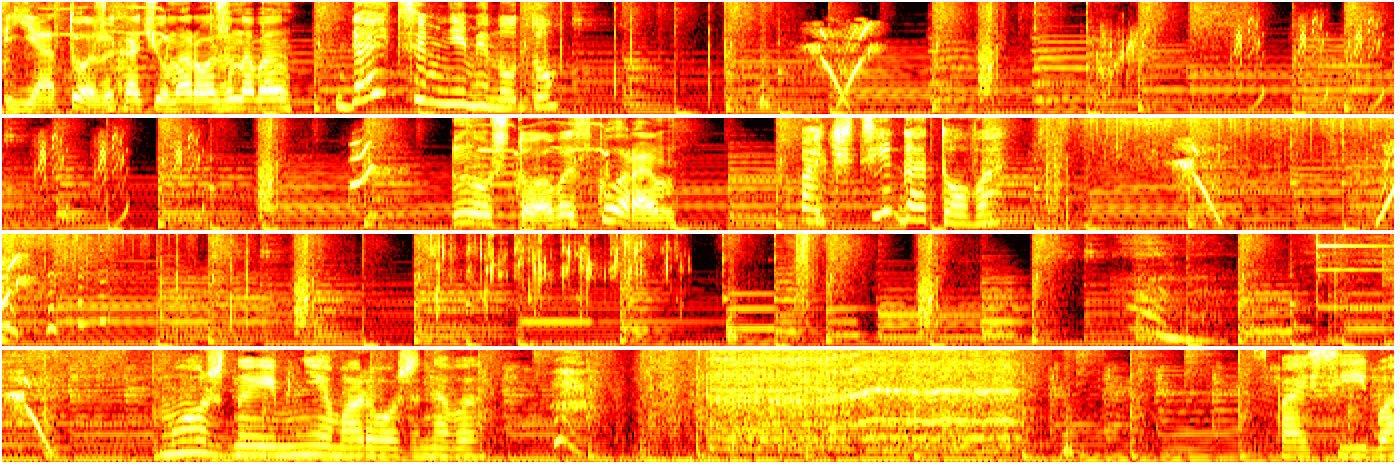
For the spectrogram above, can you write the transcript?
Я тоже хочу мороженого. Дайте мне минуту. Ну что, вы скоро? Почти готово. Можно и мне мороженого. Спасибо.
